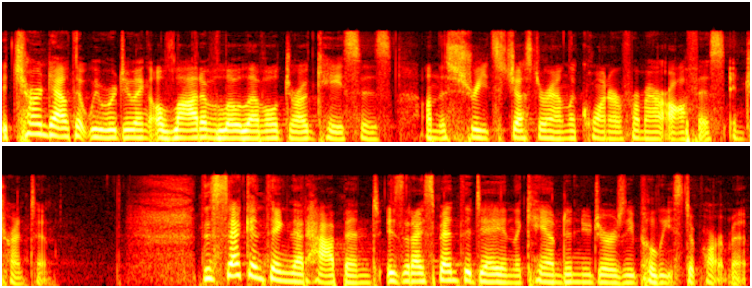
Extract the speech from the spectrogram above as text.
It turned out that we were doing a lot of low level drug cases on the streets just around the corner from our office in Trenton. The second thing that happened is that I spent the day in the Camden, New Jersey Police Department.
